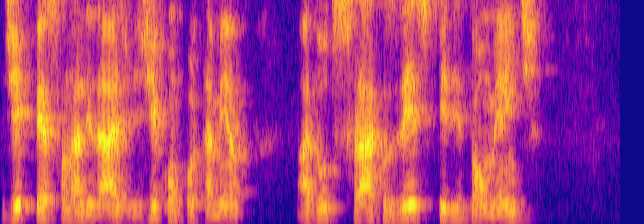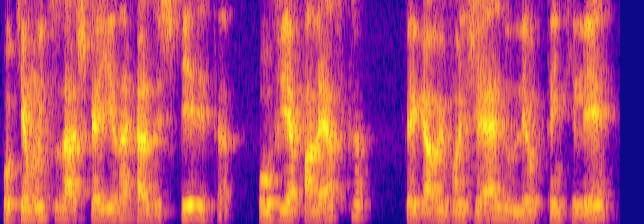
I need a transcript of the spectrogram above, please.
de personalidade, de comportamento, adultos fracos espiritualmente, porque muitos acham que aí na casa espírita, ouvir a palestra, pegar o evangelho, ler o que tem que ler,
